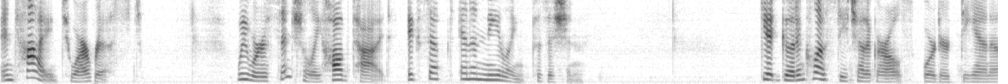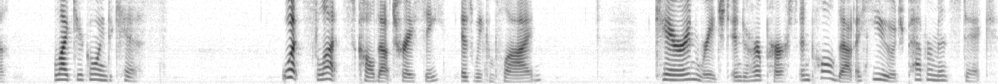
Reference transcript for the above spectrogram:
and tied to our wrist. We were essentially hog-tied, except in a kneeling position. Get good and close to each other, girls, ordered Deanna, like you're going to kiss. What sluts, called out Tracy as we complied. Karen reached into her purse and pulled out a huge peppermint stick.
